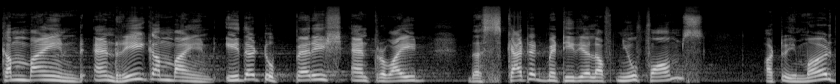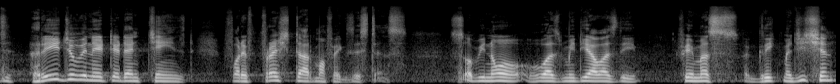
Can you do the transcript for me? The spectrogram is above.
combined and recombined, either to perish and provide the scattered material of new forms or to emerge rejuvenated and changed for a fresh term of existence. So we know who was Medea was the famous Greek magician,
